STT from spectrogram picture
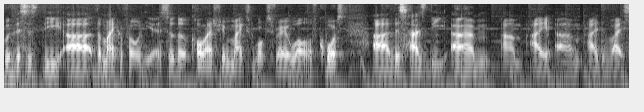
with this is the the uh, the microphone here. So the call stream mics works very well. Of course, uh, this has the um, um, i um, iDevice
